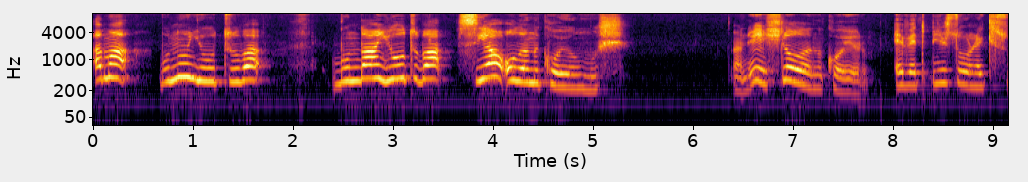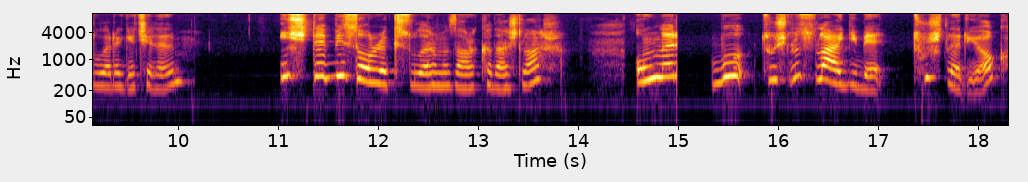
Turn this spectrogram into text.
Ama bunu YouTube'a bundan YouTube'a siyah olanı koyulmuş. Ben de yeşil olanı koyuyorum. Evet bir sonraki sulara geçelim. İşte bir sonraki sularımız arkadaşlar. Onların bu tuşlu sular gibi tuşları yok.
